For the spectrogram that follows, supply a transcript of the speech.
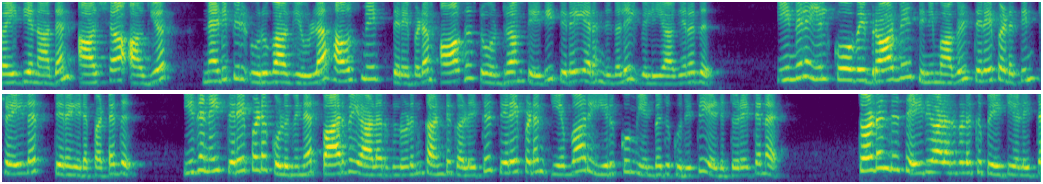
வைத்தியநாதன் ஆஷா ஆகியோர் நடிப்பில் உருவாகியுள்ள ஹவுஸ்மேட்ஸ் திரைப்படம் ஆகஸ்ட் ஒன்றாம் தேதி திரையரங்குகளில் வெளியாகிறது. இந்நிலையில் கோவை பிராட்வே சினிமாவில் திரைப்படத்தின் ட்ரெய்லர் திரையிடப்பட்டது. இதனை திரைப்பட குழுவினர் பார்வையாளர்களுடன் கண்டு கழித்து திரைப்படம் எவ்வாறு இருக்கும் என்பது குறித்து எடுத்துரைத்தனர். தொடர்ந்து செய்தியாளர்களுக்கு பேட்டியளித்த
